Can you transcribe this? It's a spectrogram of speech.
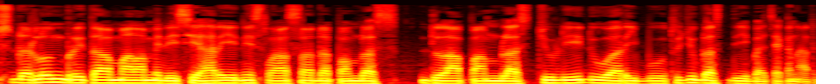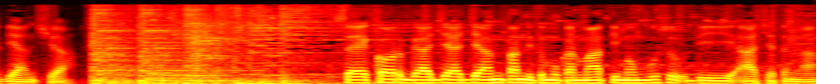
Sudarlun, berita malam edisi hari ini Selasa 18, 18 Juli 2017 dibacakan Ardiansyah. Seekor gajah jantan ditemukan mati membusuk di Aceh Tengah.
